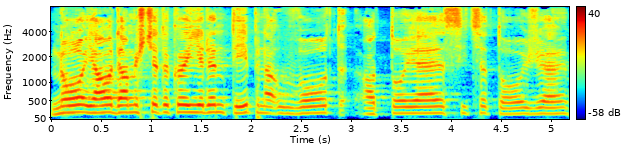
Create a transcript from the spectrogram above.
No, já dám ještě takový jeden tip na úvod a to je sice to, že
